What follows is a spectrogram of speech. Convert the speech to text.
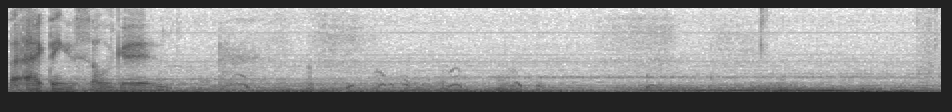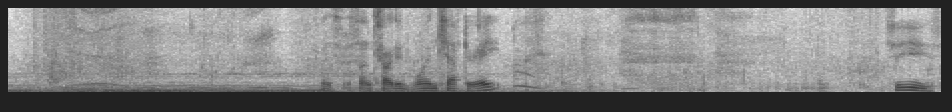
The acting is so good. This Uncharted 1, Chapter 8. Jeez.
